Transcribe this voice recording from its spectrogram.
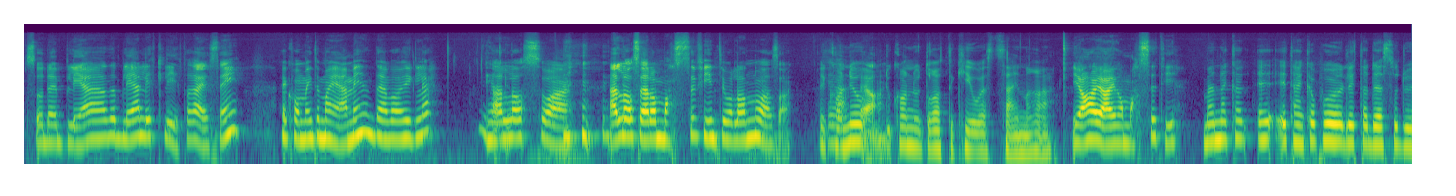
Så det ble, det ble litt lite reising. Jeg kom meg til Miami, det var hyggelig. Ja. Ellers, så, ellers er det masse fint i Orlando, altså. Kan jo, Ja. Du kan jo dra til Key West seinere. Ja ja, jeg har masse tid. Men jeg, kan, jeg, jeg tenker på litt av det som du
